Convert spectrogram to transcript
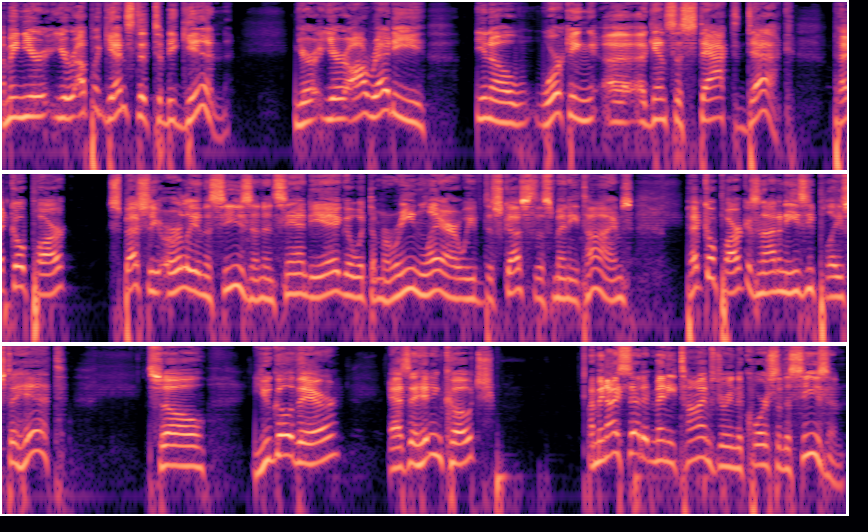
I mean, you're you're up against it to begin. You're you're already, you know, working uh, against a stacked deck. Petco Park, especially early in the season in San Diego with the marine layer, we've discussed this many times. Petco Park is not an easy place to hit. So you go there as a hitting coach. I mean, I said it many times during the course of the season.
